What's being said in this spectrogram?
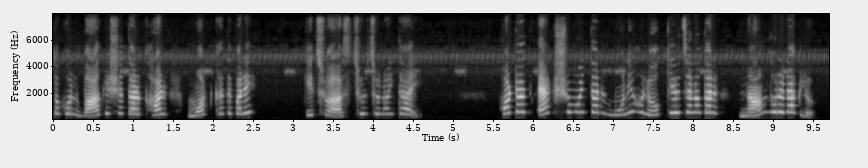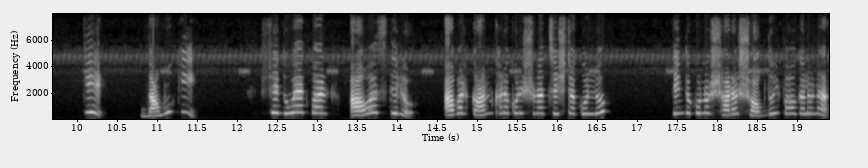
তখন বাঘ এসে তার খাড় মট খাতে পারে। কিছু আশ্চর্য নয় তাই। হঠাৎ এক সময় তার মনে হলো কেউ যেন তার নাম ধরে ডাকলো। কে? দামু কি? সে দু একবার আওয়াজ দিল, আবার কান খাড়া করে শোনার চেষ্টা করল। কিন্তু কোনো সারা শব্দই পাওয়া গেল না।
